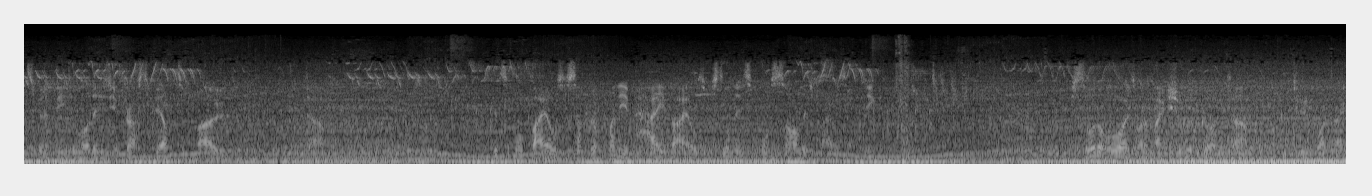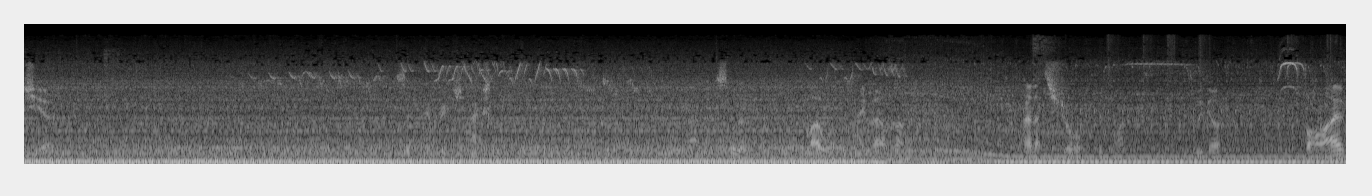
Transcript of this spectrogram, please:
it's going to be a lot easier for us to be able to mow and um, get some more bales and stuff. We've got plenty of hay bales, we still need some more silage bales I think. We sort of always want to make sure we've got um, a 2 to 1 ratio. So average actually um, sort of low on the hay bales, aren't we? No, that's straw. Good one. So we got five.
